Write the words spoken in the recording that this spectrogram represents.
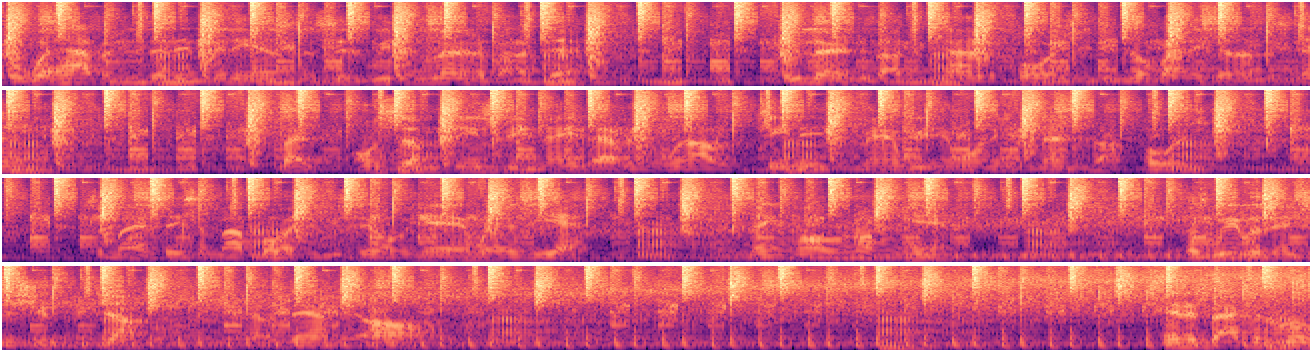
But what happened is that in many instances we didn't learn about that. We learned about the kind of poetry that nobody could understand. Like on 17th Street, 9th Avenue, when I was a teenager, man, we didn't want to hear nothing about poetry. Somebody say something about poetry, we say, oh yeah, where's he at? Bring him on over here. Because we was into shooting the jumper. That was damn near all. In the back of the room,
